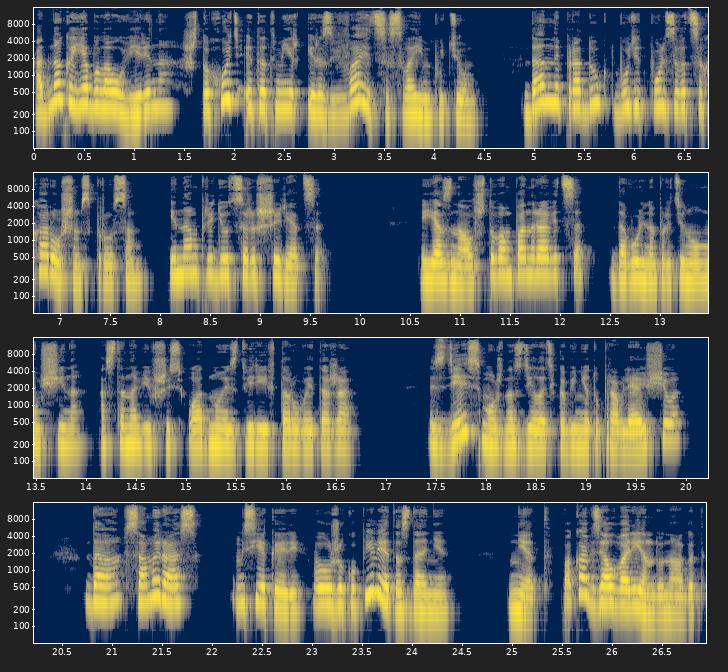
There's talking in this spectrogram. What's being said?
Однако я была уверена, что хоть этот мир и развивается своим путем, данный продукт будет пользоваться хорошим спросом, и нам придется расширяться. «Я знал, что вам понравится», – довольно протянул мужчина, остановившись у одной из дверей второго этажа. «Здесь можно сделать кабинет управляющего». «Да, в самый раз. Мсье Кэрри, вы уже купили это здание?» «Нет, пока взял в аренду на год.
